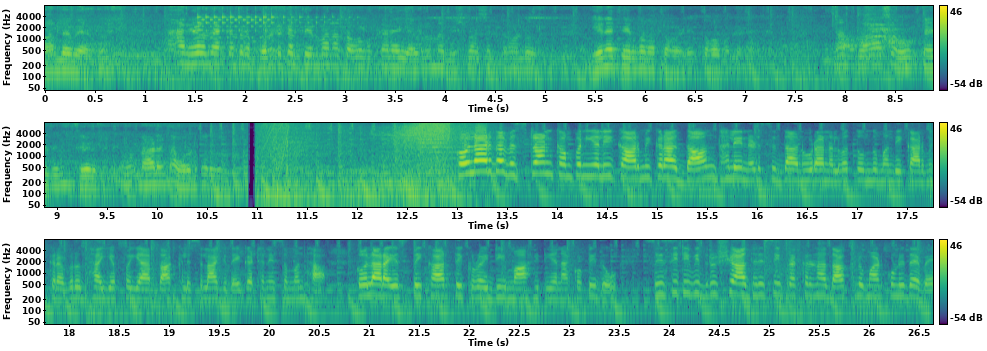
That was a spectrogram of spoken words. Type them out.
ಬಾಂಧವ್ಯ ಅದು. ನಾನು ಹೇಳ್ಬೇಕಂದ್ರೆ ಪೊಲಿಟಿಕಲ್ ತೀರ್ಮಾನ ತೊಗೋಬೇಕಾದ್ರೆ ಎಲ್ಲರನ್ನ ವಿಶ್ವಾಸಕ್ಕೆ ತಗೊಂಡು ಏನೇ ತೀರ್ಮಾನ ತಗೊಳ್ಳಿ, ತೊಗೋಬೇಕಾಗುತ್ತೆ. ನಾನು ಪ್ರವಾಸ ಹೋಗ್ತಾ ಇದ್ದೀನಿ ಅಂತ ಹೇಳಿದ್ದೀನಿ ನಾಳೆಯಿಂದ ಹೊರಟು ಕೋಲಾರದ ವಿಸ್ಟ್ರಾನ್ ಕಂಪನಿಯಲ್ಲಿ ಕಾರ್ಮಿಕರ ದಾಂಧಲೆ ನಡೆಸಿದ್ದ ನೂರ ನಲವತ್ತೊಂದು ಮಂದಿ ಕಾರ್ಮಿಕರ ವಿರುದ್ಧ ಎಫ್ಐಆರ್ ದಾಖಲಿಸಲಾಗಿದೆ. ಘಟನೆ ಸಂಬಂಧ ಕೋಲಾರ ಎಸ್ಪಿ ಕಾರ್ತಿಕ್ ರೆಡ್ಡಿ ಮಾಹಿತಿಯನ್ನು ಕೊಟ್ಟಿದ್ದು, ಸಿಸಿಟಿವಿ ದೃಶ್ಯ ಆಧರಿಸಿ ಪ್ರಕರಣ ದಾಖಲು ಮಾಡಿಕೊಂಡಿದ್ದೇವೆ.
